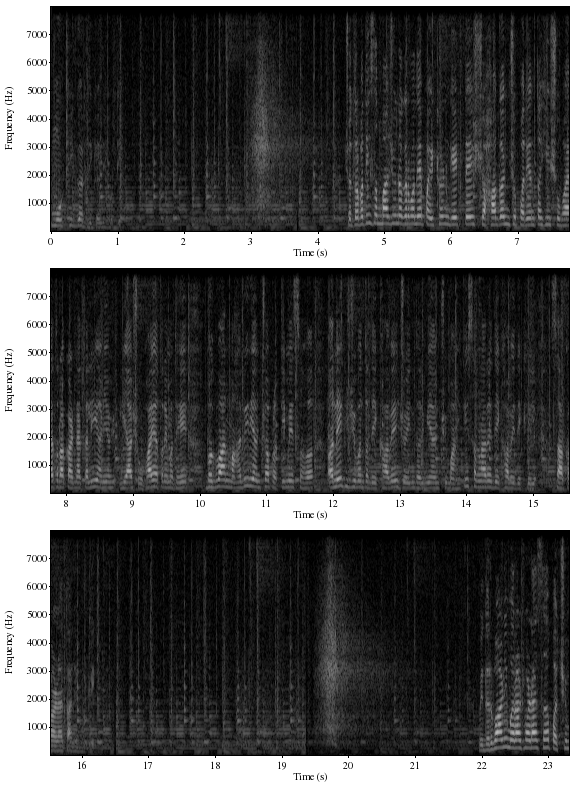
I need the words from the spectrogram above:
मोठी गर्दी केली होती. छत्रपती संभाजीनगरमध्ये पैठण गेट ते शहागंज पर्यंत ही शोभायात्रा काढण्यात आली आणि या शोभायात्रेमध्ये भगवान महावीर यांच्या प्रतिमेसह अनेक जिवंत देखावे जैन धर्मियांची माहिती सांगणारे देखावे देखील साकारण्यात आले होते. विदर्भ आणि मराठवाड्यासह पश्चिम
